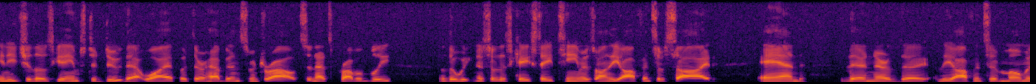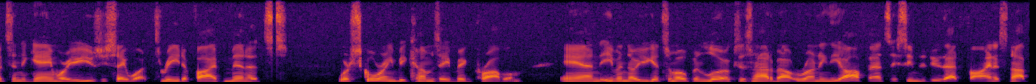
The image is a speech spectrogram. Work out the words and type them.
in each of those games to do that, Wyatt, but there have been some droughts. And that's probably the weakness of this K State team is on the offensive side. And then there are the, the offensive moments in the game where you usually say, what, three to five minutes, where scoring becomes a big problem. And even though you get some open looks, it's not about running the offense. They seem to do that fine. It's not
